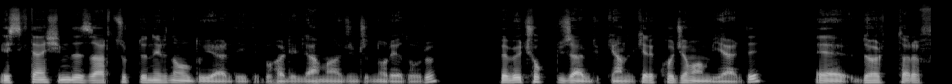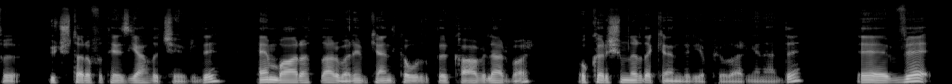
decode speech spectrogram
Eskiden şimdi Zartsurt dönerin olduğu yerdeydi bu Halil Lahmacuncu'nun oraya doğru. Ve böyle çok güzel bir dükkandı. Bir kere kocaman bir yerdi. E, dört tarafı, üç tarafı tezgahla çevrili. Hem baharatlar var hem kendi kavurdukları kahveler var. O karışımları da kendileri yapıyorlar genelde. Ee, ve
